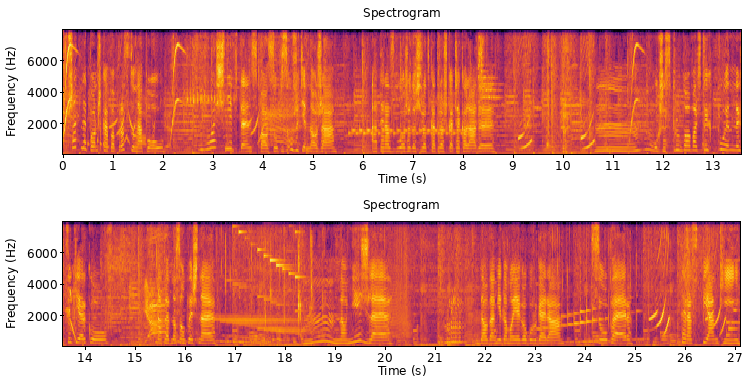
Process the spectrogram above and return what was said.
Przetnę pączka po prostu na pół. Właśnie w ten sposób, z użyciem noża. A teraz włożę do środka troszkę czekolady. Mm, muszę spróbować tych płynnych cukierków. Na pewno są pyszne. Mmm, no nieźle. Dodam je do mojego burgera. Super. Teraz pianki.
